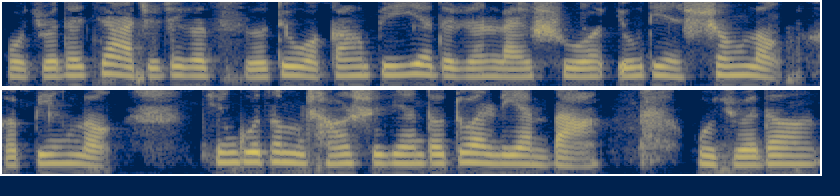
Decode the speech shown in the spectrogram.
我觉得“价值”这个词对我刚毕业的人来说有点生冷和冰冷。经过这么长时间的锻炼吧，我觉得，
